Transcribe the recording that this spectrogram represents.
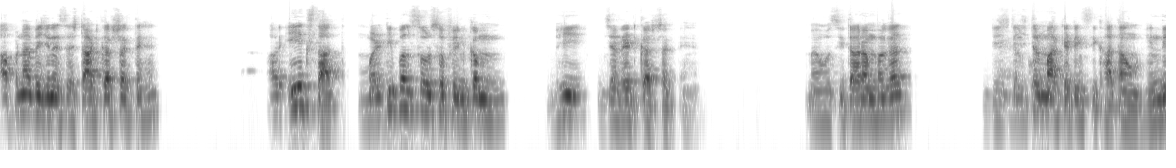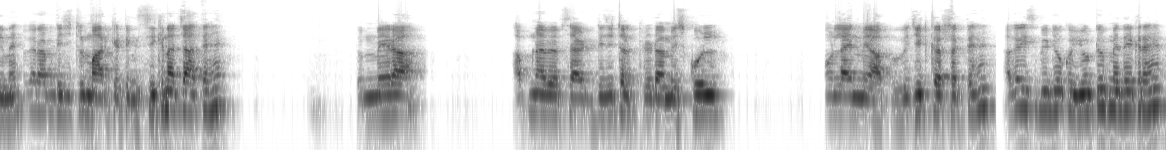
अपना बिज़नेस स्टार्ट कर सकते हैं और एक साथ मल्टीपल सोर्स ऑफ़ इनकम भी जनरेट कर सकते हैं। मैं हूँ सीताराम भगत। डिजिटल मार्केटिंग सिखाता हूँ हिंदी में। अगर आप डिजिटल मार्केटिंग सीखना चाहते हैं तो मेरा अपना website digital freedom school online में आप विज़िट कर सकते हैं। अगर इस वीडियो को यूट्यूब में देख रहे हैं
